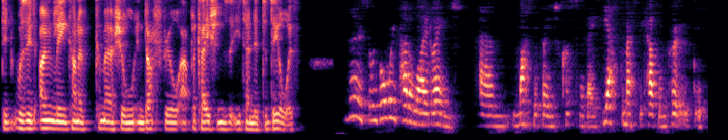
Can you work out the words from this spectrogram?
did was it only kind of commercial industrial applications that you tended to deal with? No, so we've always had a wide range um, massive range of customer base. Yes, domestic has improved, it's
